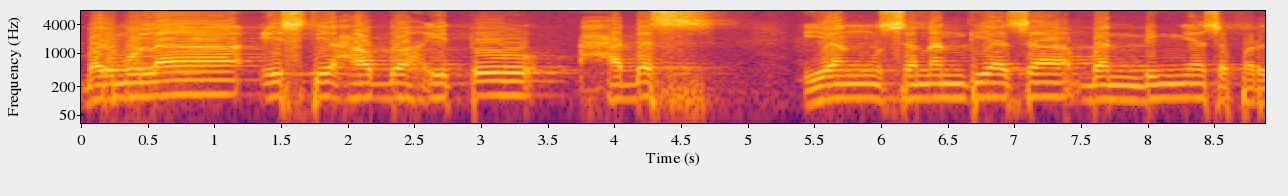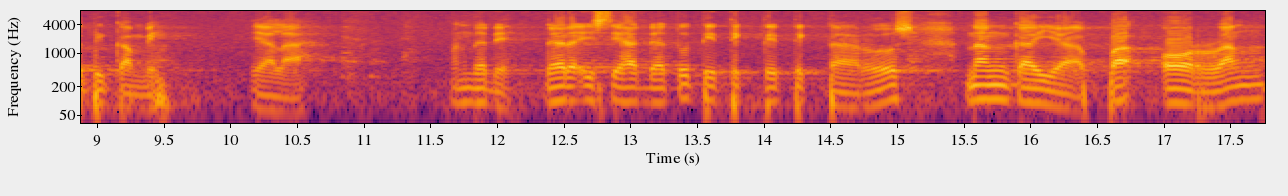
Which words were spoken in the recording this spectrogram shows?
Bermula istihadah itu hadas yang senantiasa bandingnya seperti kami. Yalah. Manda deh. Darah istihadah itu titik-titik terus nang kaya apa orang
